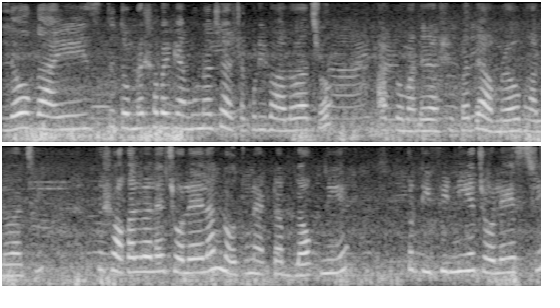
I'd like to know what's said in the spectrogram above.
হ্যালো গাইজ তো তোমরা সবাই কেমন আছো? আশা করি ভালো আছো। আর তোমাদের আশীর্বাদে আমরাও ভালো আছি। তো সকালবেলায় চলে এলাম নতুন একটা ব্লগ নিয়ে। তো টিফিন নিয়ে চলে এসেছি।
